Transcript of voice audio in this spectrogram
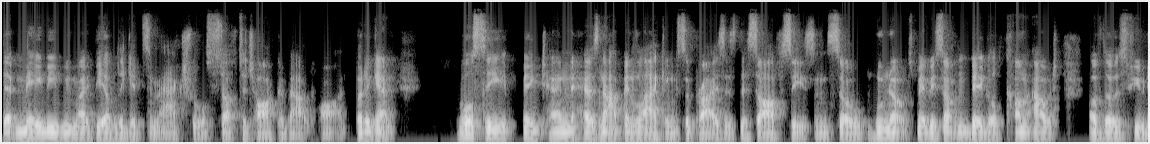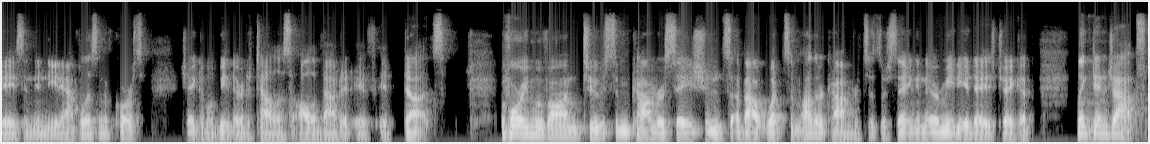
that maybe we might be able to get some actual stuff to talk about on. But again, we'll see. Big Ten has not been lacking surprises this offseason. So who knows? Maybe something big will come out of those few days in Indianapolis. And of course, Jacob will be there to tell us all about it if it does. Before we move on to some conversations about what some other conferences are saying in their media days, Jacob, LinkedIn jobs.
